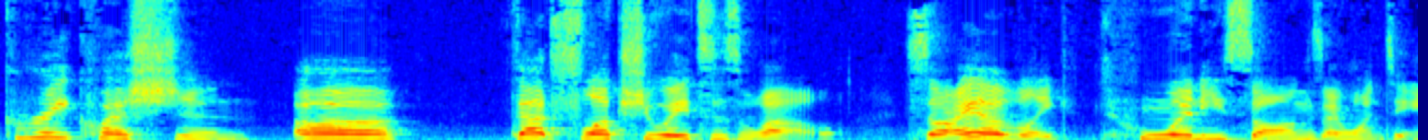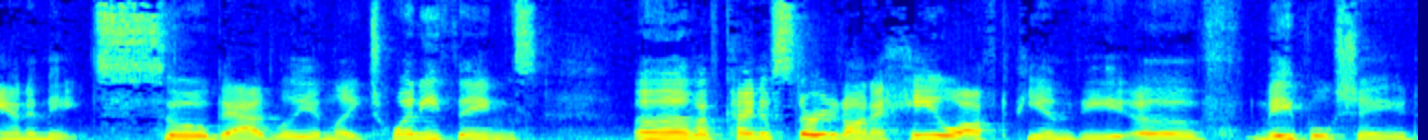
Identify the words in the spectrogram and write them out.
Great question. Uh, that fluctuates as well. So I have like 20 songs I want to animate so badly, and like 20 things. Um, I've kind of started on a Hayloft PMV of Mapleshade,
